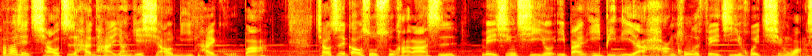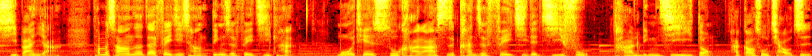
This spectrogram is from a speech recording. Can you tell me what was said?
他发现乔治和他一样，也想要离开古巴。乔治告诉苏卡拉斯，每星期有一班伊比利亚航空的飞机会前往西班牙。他们常常呢在飞机场盯着飞机看。某一天，苏卡拉斯看着飞机的机腹，他灵机一动，他告诉乔治，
